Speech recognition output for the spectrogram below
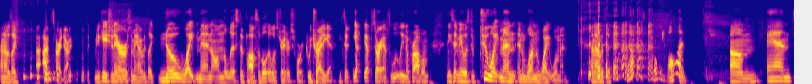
and I was like, I'm sorry, there was a communication error or something. I was like, no white men on the list of possible illustrators for it. Can we try again? He said, yep, yep, sorry, absolutely, no problem. And he sent me a list of two white men and one white woman. And I was like, what is going on? Um, and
